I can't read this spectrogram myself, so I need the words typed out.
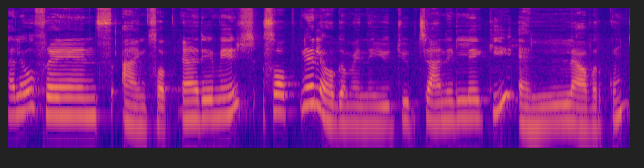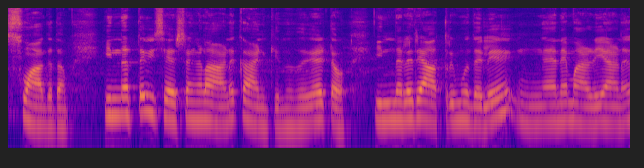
Hello friends I'm Swapna Ramesh Swapna ലോകം എന്ന യൂട്യൂബ് ചാനലിലേക്ക് എല്ലാവർക്കും സ്വാഗതം. ഇന്നത്തെ വിശേഷങ്ങളാണ് കാണിക്കുന്നത് കേട്ടോ. ഇന്നലെ രാത്രി മുതൽ ഇങ്ങനെ മഴയാണ്.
